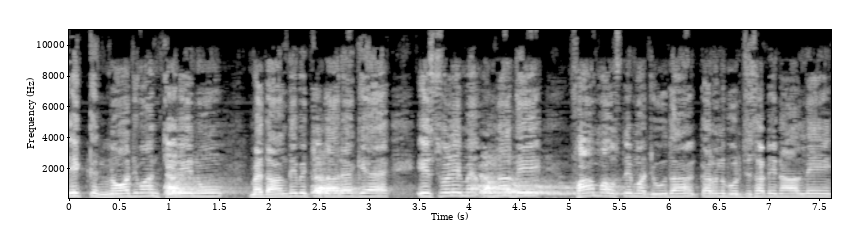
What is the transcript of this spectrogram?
ਇੱਕ ਨੌਜਵਾਨ ਚਿਹਰੇ ਨੂੰ ਮੈਦਾਨ ਦੇ ਵਿੱਚ ਉਤਾਰਿਆ ਗਿਆ ਹੈ। ਇਸ ਵੇਲੇ ਮੈਂ ਉਹਨਾਂ ਦੇ ਫਾਰਮ ਹਾਊਸ ਤੇ ਮੌਜੂਦ ਹਾਂ। ਕਰਨ ਬੁਰਜ ਸਾਡੇ ਨਾਲ ਨੇ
